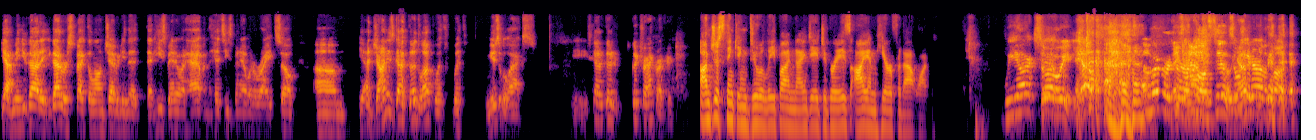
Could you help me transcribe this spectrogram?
yeah, I mean you got to you got to respect the longevity that that he's been able to have and the hits he's been able to write. So um, yeah, Johnny's got good luck with with musical acts. He's got a good good track record. I'm just thinking Dua Lipa on 98 Degrees. I am here for that one. We are too. So are we. Yeah, Tell her to return our calls too. Someone get her on the phone.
